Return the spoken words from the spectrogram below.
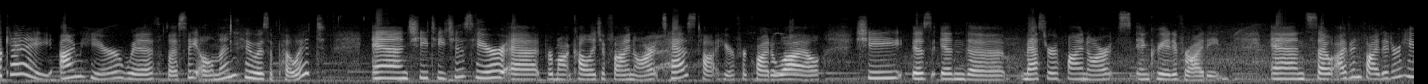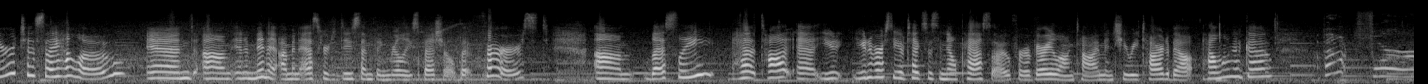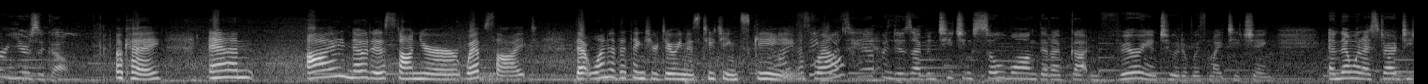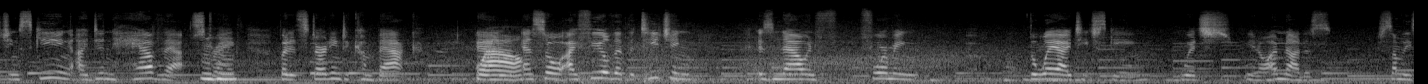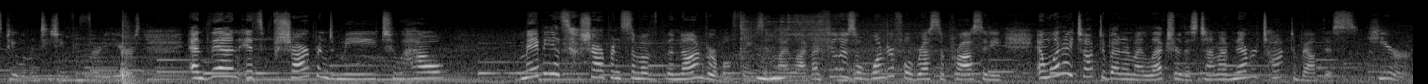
Okay, I'm here with Leslie Ullman, who is a poet, and she teaches here at Vermont College of Fine Arts, has taught here for quite a while. She is in the Master of Fine Arts in Creative Writing. And so I've invited her here to say hello, and um, in a minute I'm going to ask her to do something really special. But first, um, Leslie had taught at U University of Texas in El Paso for a very long time, and she retired about how long ago? About four years ago. Okay, and I noticed on your website that one of the things you're doing is teaching skiing as well. what's happened is I've been teaching so long that I've gotten very intuitive with my teaching. And then when I started teaching skiing, I didn't have that strength, but it's starting to come back. And, Mm-hmm. Wow. And so I feel that the teaching is now informing the way I teach skiing, which, you know, I'm not as, some of these people have been teaching for 30 years. And then it's sharpened me to how maybe it's sharpened some of the nonverbal things in my life. I feel there's a wonderful reciprocity. And what I talked about in my lecture this time, I've never talked about this here,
